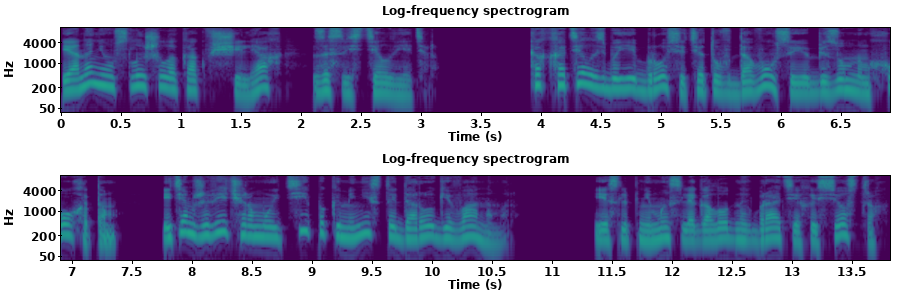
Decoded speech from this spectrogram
и она не услышала, как в щелях засвистел ветер. Как хотелось бы ей бросить эту вдову с ее безумным хохотом и тем же вечером уйти по каменистой дороге в Аннамар. Если б не мысль о голодных братьях и сестрах,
